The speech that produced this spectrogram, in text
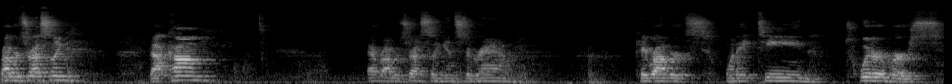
RobertsWrestling.com at Roberts Wrestling Instagram, K Roberts 118 Twitterverse,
